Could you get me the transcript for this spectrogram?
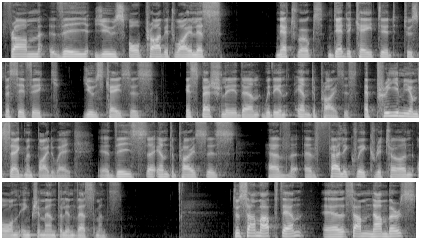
from the use of private wireless networks dedicated to specific use cases, especially then within enterprises. A premium segment, by the way. Uh, these uh, enterprises have a fairly quick return on incremental investments. To sum up then, uh, some numbers.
